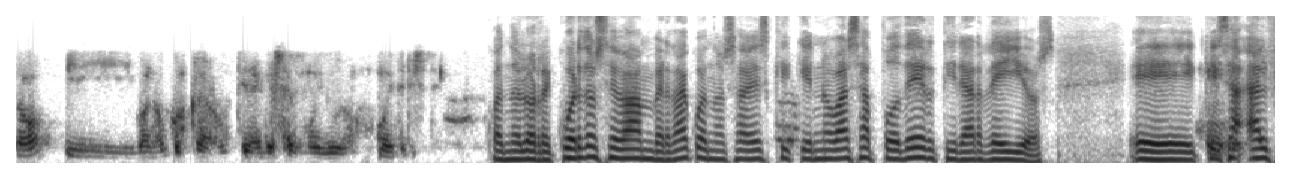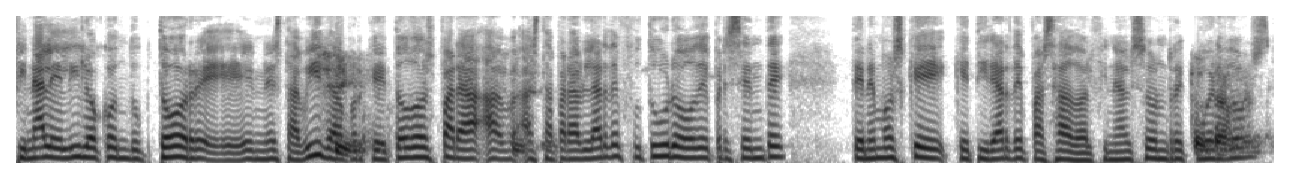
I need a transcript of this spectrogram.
¿no? Y bueno, pues claro, tiene que ser muy duro, muy triste. Cuando los recuerdos se van, ¿verdad? Cuando sabes que, que no vas a poder tirar de ellos. Eh, que es al final el hilo conductor en esta vida, porque todos para hasta para hablar de futuro o de presente tenemos que, tirar de pasado. Al final son recuerdos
